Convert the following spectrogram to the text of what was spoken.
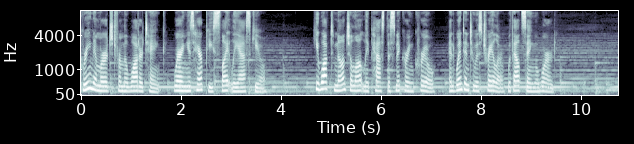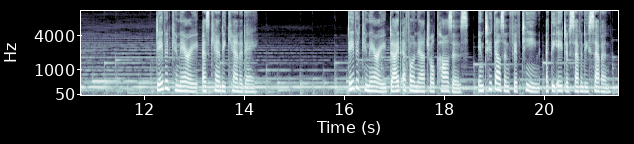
Greene emerged from the water tank, wearing his hairpiece slightly askew. He walked nonchalantly past the snickering crew and went into his trailer without saying a word. David Canary as Candy Canaday. David Canary died of natural causes in 2015 at the age of 77.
